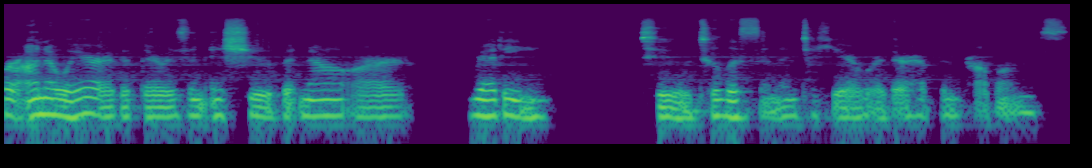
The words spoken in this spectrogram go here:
were unaware that there was an issue, but now are ready to to listen and to hear where there have been problems.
